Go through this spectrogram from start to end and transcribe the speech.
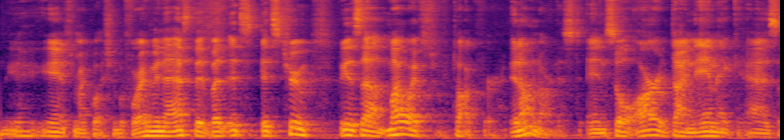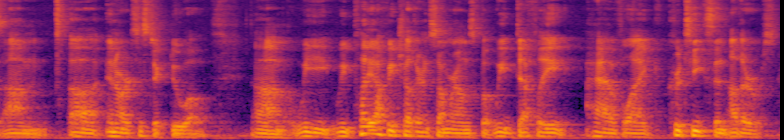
you answered my question before I even asked it, but it's it's true because uh, my wife's a photographer and I'm an artist, and so our dynamic as um, uh, an artistic duo. Um, we we play off each other in some realms, but we definitely have like critiques in others.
